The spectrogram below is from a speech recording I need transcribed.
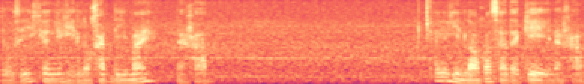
ดูซิเครื่องแยกหินเราคัดดีไหมนะครับเครื่องแยกหินเราก็ซาตาเกนะครับ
